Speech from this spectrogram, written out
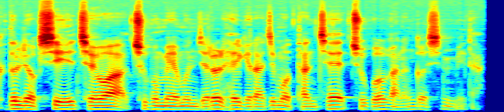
그들 역시 죄와 죽음의 문제를 해결하지 못한 채 죽어가는 것입니다.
